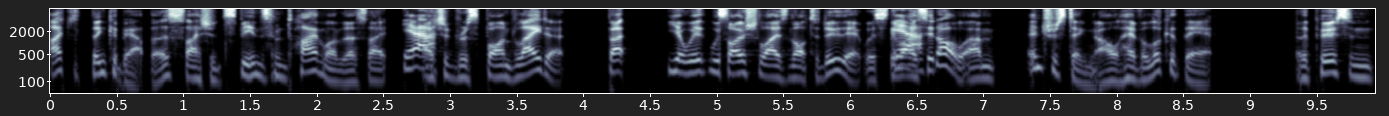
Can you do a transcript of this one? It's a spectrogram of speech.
I should think about this. I should spend some time on this. I yeah. I should respond later." But yeah, we're, we're socialized not to do that. We're still, yeah. I said, "Oh, um, interesting. I'll have a look at that." The person,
